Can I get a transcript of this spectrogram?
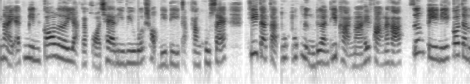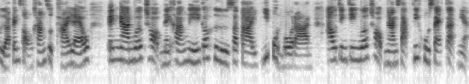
ไหนๆแอดมินก็เลยอยากจะขอแชร์รีวิวเวิร์กช็อปดีๆ จากทางครูแซกที่จะจัดทุกๆ 1 เดือนที่ผ่านมาให้ฟังนะคะ ซึ่งปีนี้ก็จะเหลือเป็น 2 ครั้งสุดท้ายแล้ว เป็นงานเวิร์กช็อปในครั้งนี้ก็คือสไตล์ญี่ปุ่นโบราณ เอาจริงๆเวิร์กช็อปงานสักที่ครูแซกจัดเนี่ย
